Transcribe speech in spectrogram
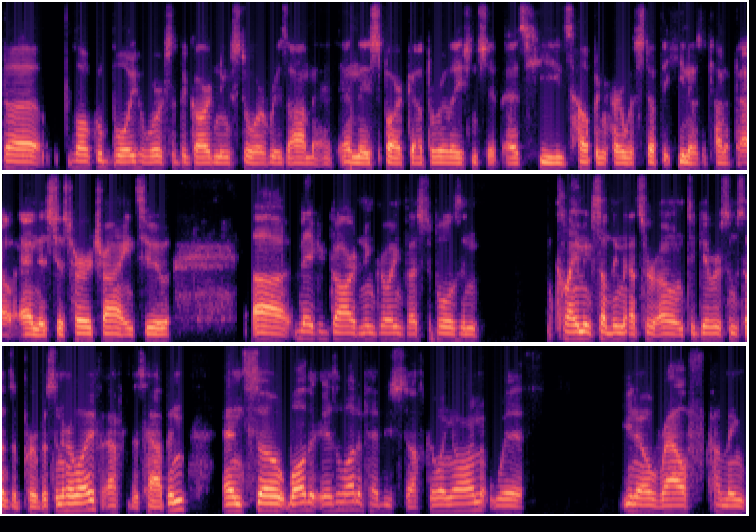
the local boy who works at the gardening store, Riz Ahmed, and they spark up a relationship as he's helping her with stuff that he knows a ton about. And it's just her trying to uh, make a garden and growing vegetables and claiming something that's her own to give her some sense of purpose in her life after this happened. And so while there is a lot of heavy stuff going on with, you know, Ralph coming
